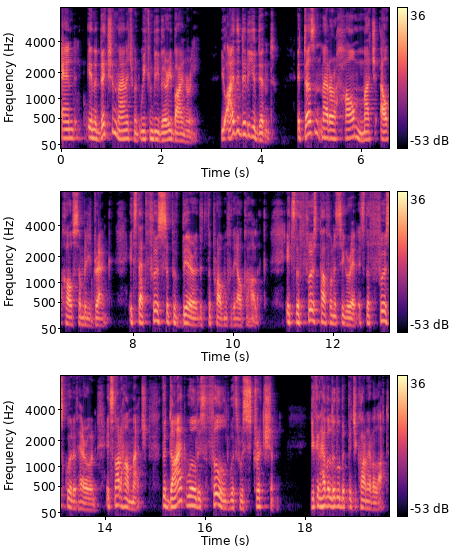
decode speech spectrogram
And in addiction management, we can be very binary. You either did or you didn't. It doesn't matter how much alcohol somebody drank. It's that first sip of beer that's the problem for the alcoholic. It's the first puff on a cigarette. It's the first squirt of heroin. It's not how much. The diet world is filled with restriction. You can have a little bit, but you can't have a lot.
